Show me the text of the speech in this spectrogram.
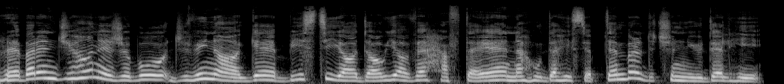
ریبرن جهان جبو جوینا گه بیستی یا داویا و هفته نهوده سپتمبر دچن نیو دلهی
